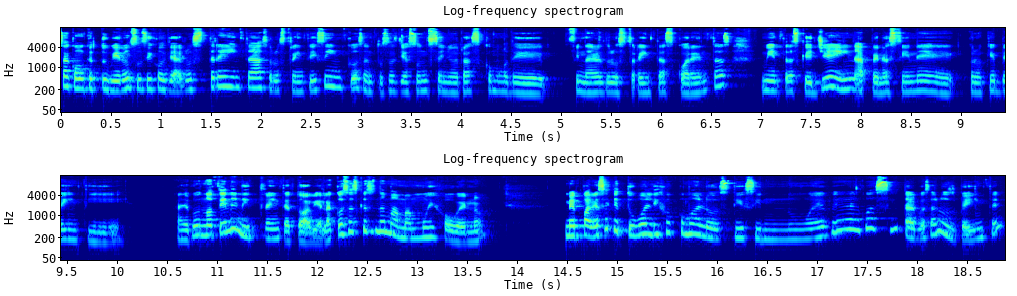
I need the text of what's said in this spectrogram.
sea, como que tuvieron sus hijos ya a los 30 o los 35, entonces ya son señoras como de finales de los 30, 40, mientras que Jane apenas tiene, creo que 20, algo, no tiene ni 30 todavía. La cosa es que es una mamá muy joven, ¿no? Me parece que tuvo el hijo como a los 19, algo así, tal vez a los 20,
